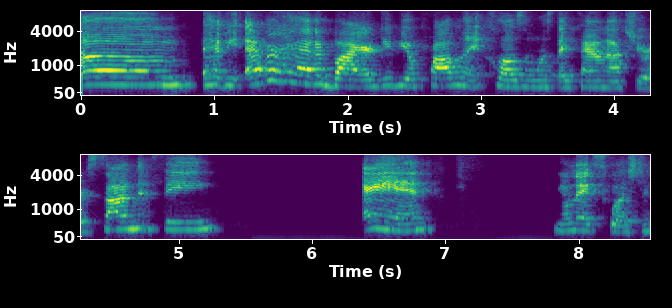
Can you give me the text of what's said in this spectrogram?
Um, have you ever had a buyer give you a problem at closing once they found out your assignment fee? And your next question.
